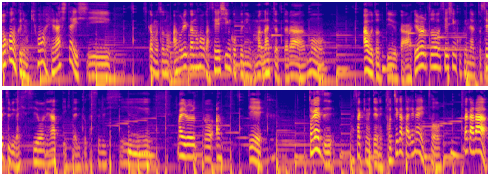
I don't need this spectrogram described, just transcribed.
どこの国も基本は減らしたいししかもそのアフリカの方が先進国にまなっちゃったらもうアウトっていうかいろいろと先進国になると設備が必要になってきたりとかするし、うん。まあいろいろとあってとりあえずさっきも言ったように土地が足りないと。だから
